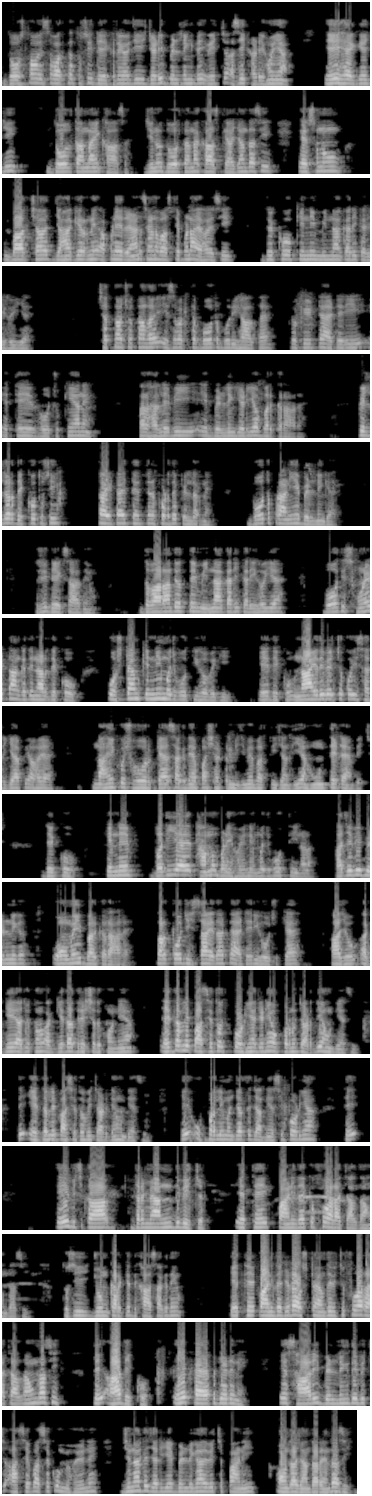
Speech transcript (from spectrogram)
ਦੋਸਤੋ, ਇਸ ਵਕਤ ਤੁਸੀਂ ਦੇਖ ਰਹੇ ਹੋ ਜੀ, ਜਿਹੜੀ ਬਿਲਡਿੰਗ ਦੇ ਵਿੱਚ ਅਸੀਂ ਖੜੇ ਹੋਏ ਹਾਂ। ਇਹ ਹੈਗੇ ਜੀ ਦੌਲਤਾਨਾ ਏ ਖਾਸ, ਜਿਹਨੂੰ ਦੌਲਤਾਨਾ ਖਾਸ ਕਿਹਾ ਜਾਂਦਾ ਸੀ। ਇਸ ਨੂੰ ਬਾਦਸ਼ਾਹ ਜਹਾਂਗੀਰ ਨੇ ਆਪਣੇ ਰਹਿਣ ਸਹਿਣ ਵਾਸਤੇ ਬਣਾਇਆ ਹੋਇਆ ਸੀ। ਦੇਖੋ, ਕਿੰਨੀ ਮੀਨਾਕਾਰੀ ਕਰੀ ਹੋਈ ਹੈ। ਛੱਤਾਂ ਛੁੱਤਾਂ ਦਾ ਇਸ ਵਕਤ ਬਹੁਤ ਬੁਰੀ ਹਾਲਤ ਹੈ, ਕਿਉਂਕਿ ਢਹਿ ਢੇਰੀ ਇੱਥੇ ਹੋ ਚੁੱਕੀਆਂ ਨੇ, ਪਰ ਹਲੇ ਵੀ ਇਹ ਬਿਲਡਿੰਗ ਜਿਹੜੀ ਆ ਉਹ ਬਰਕਰਾਰ ਹੈ। ਪਿੱਲਰ ਦੇਖੋ ਤੁਸੀਂ, ਢਾਈ ਢਾਈ ਤਿੰਨ ਤਿੰਨ ਫੁੱਟ ਦੇ ਪਿੱਲਰ ਨੇ। ਬਹੁਤ ਪੁਰਾਣੀ ਇਹ ਬਿਲਡਿੰਗ ਹੈ। ਤੁਸੀਂ ਦੇਖ ਸਕਦੇ ਹੋ। ਦੀਵਾਰਾਂ ਦੇ ਉੱਤੇ ਮੀਨਾਕਾਰੀ ਕਰੀ ਹੋਈ ਹੈ। ਬਹੁਤ ਹੀ ਸੋਹਣੇ ਢੰਗ ਦੇ ਨਾਲ ਦੇਖੋ, ਉਸ ਟਾਈਮ ਕਿੰਨੀ ਮਜ਼ਬੂਤੀ ਹੋਵੇਗੀ। ਇਹ ਦੇਖੋ, ਨਾ ਇਹਦੇ ਵਿੱਚ ਕੋਈ ਸਰੀਆ ਪਿਆ ਹੋਇਆ ਹੈ, ਨਾ ਹੀ ਕੁਝ ਹੋਰ ਕਹਿ ਸਕਦੇ ਹਾਂ ਆਪਾਂ ਸ਼ਟਰਿੰਗ ਜਿਵੇਂ ਵਰਤੀ ਜਾਂਦੀ ਹੈ ਹੁਣ ਤੇ ਟਾਈਮ ਵਿੱਚ। ਦੇਖੋ, ਕਿੰਨੇ ਵਧੀਆ ਇਹ ਥੰਮ ਬਣੇ ਹੋਏ ਨੇ ਮਜ਼ਬੂਤੀ ਨਾਲ। ਅਜੇ ਵੀ ਬਿਲਡਿੰਗ ਉਵੇਂ ਹੀ ਬਰਕਰਾਰ ਹੈ। ਪਰ ਕੁਝ ਹਿੱਸਾ ਇਹਦਾ ਢਹਿ ਢੇਰੀ ਹੋ ਚੁੱਕਿਆ ਹੈ। ਆਜੋ, ਅੱਗੇ, ਆਜੋ, ਤੁਹਾਨੂੰ ਅੱਗੇ ਦਾ ਦ੍ਰਿਸ਼ ਦਿਖਾਉਂਦੇ ਆ ਇਧਰਲੇ ਪਾਸੇ ਤੋਂ ਪੌੜੀਆਂ ਜਿਹੜੀਆਂ ਉੱਪਰ ਨੂੰ ਚੜ੍ਹਦੀਆਂ ਹੁੰਦੀਆਂ ਸੀ ਤੇ ਇਧਰਲੇ ਪਾਸੇ ਤੋਂ ਵੀ ਚੜ੍ਹਦੀਆਂ ਹੁੰਦੀਆਂ ਸੀ ਇਹ ਉੱਪਰਲੀ ਮੰਜ਼ਲ ਤੇ ਜਾਂਦੀਆਂ ਸੀ ਪੌੜੀਆਂ ਤੇ ਇਹ ਵਿਚਕਾਰ ਦਰਮਿਆਨ ਦੇ ਵਿੱਚ ਇੱਥੇ ਪਾਣੀ ਦਾ ਇੱਕ ਫੁਹਾਰਾ ਚੱਲਦਾ ਹੁੰਦਾ ਸੀ। ਤੁਸੀਂ ਜ਼ੂਮ ਕਰਕੇ ਦਿਖਾ ਸਕਦੇ ਹੋ। ਇੱਥੇ ਪਾਣੀ ਦਾ ਜਿਹੜਾ ਉਸ ਟਾਈਮ ਦੇ ਵਿੱਚ ਫੁਹਾਰਾ ਚੱਲਦਾ ਹੁੰਦਾ ਸੀ ਤੇ ਆਹ ਦੇਖੋ, ਇਹ ਪਾਈਪ ਜਿਹੜੇ ਨੇ, ਇਹ ਸਾਰੀ ਬਿਲਡਿੰਗ ਦੇ ਵਿੱਚ ਆਸੇ-ਪਾਸੇ ਘੁੰਮੇ ਹੋਏ ਨੇ, ਜਿਨ੍ਹਾਂ ਦੇ ਜ਼ਰੀਏ ਬਿਲਡਿੰਗਾਂ ਦੇ ਵਿੱਚ ਪਾਣੀ ਆਉਂਦਾ ਜਾਂਦਾ ਰਹਿੰਦਾ ਸੀ।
